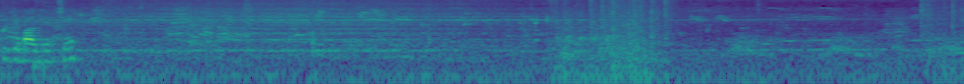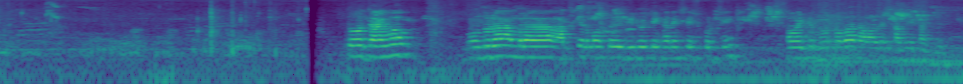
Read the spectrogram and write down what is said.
কী কী মাছ দিচ্ছি। তো যাই হোক, বন্ধুরা, আমরা আজকের মতো এই ভিডিওটি এখানে শেষ করছি। সবাইকে ধন্যবাদ, আমাদের সাথে থাকবেন।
